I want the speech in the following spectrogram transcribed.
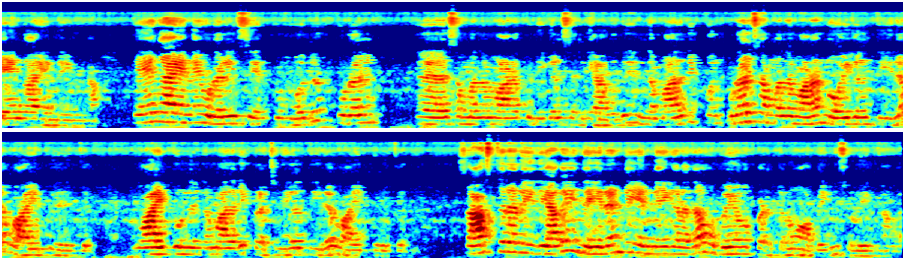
தேங்காய் எண்ணெயும் தான். தேங்காய் எண்ணெய் உடலில் சேர்க்கும் போது குடல் சம்பந்தமான பிணிகள் சரியாகுது. இந்த மாதிரி உடல் சம்பந்தமான நோய்கள் தீர வாய்ப்பு இருக்கு. வாய்ப்பு இந்த மாதிரி பிரச்சனைகள் தீர வாய்ப்பு இருக்கு. சாஸ்திர ரீதியாக இந்த இரண்டு எண்ணெய்களை தான் உபயோகப்படுத்தணும் அப்படின்னு சொல்லியிருக்காங்க.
